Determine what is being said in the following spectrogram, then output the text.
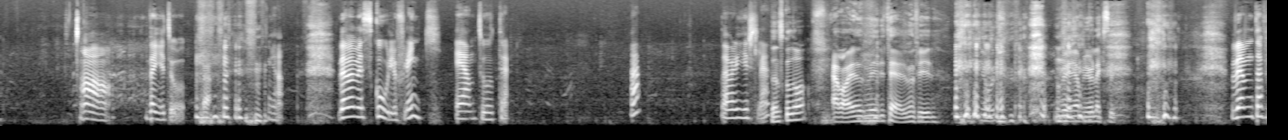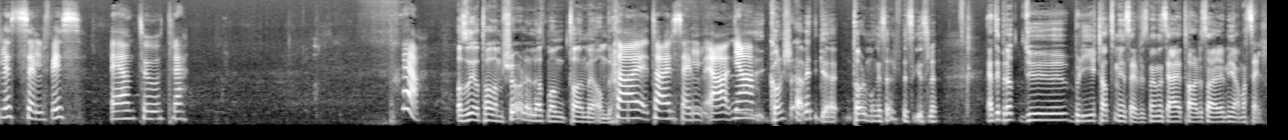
Ah, begge to. Ja. ja. Hvem er mest skoleflink? Én, to, tre. Da var det Gisle. Den skal du ha. Jeg var en irriterende fyr. som gjorde Mye hjemmegjorde lekser. Hvem tar flest selfies? Én, to, tre. Ja. Altså det å ta dem sjøl, eller at man tar med andre? Tar, tar selv Ja, nja. Kanskje. Jeg vet ikke. Tar du mange selfies, Gisle? Jeg tipper at du blir tatt mye selfies med, mens jeg tar dessverre mye av meg selv.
